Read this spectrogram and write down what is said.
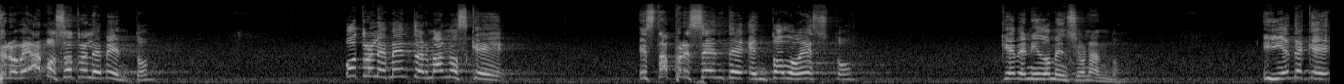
Pero veamos otro elemento. Otro elemento, hermanos, que está presente en todo esto que he venido mencionando. Y es de que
